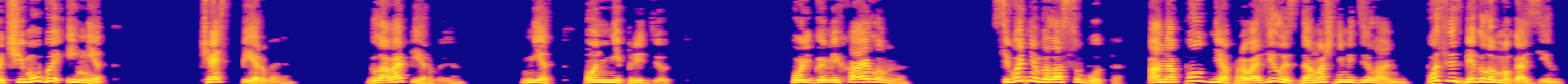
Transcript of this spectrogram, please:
Почему бы и нет? Часть первая. Глава первая. Нет, он не придет. Ольга Михайловна? Сегодня была суббота. Она полдня провозилась с домашними делами. После сбегала в магазин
